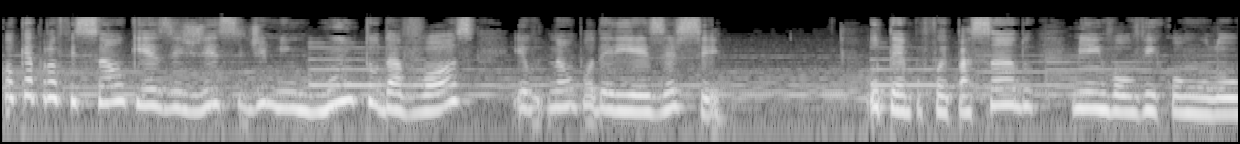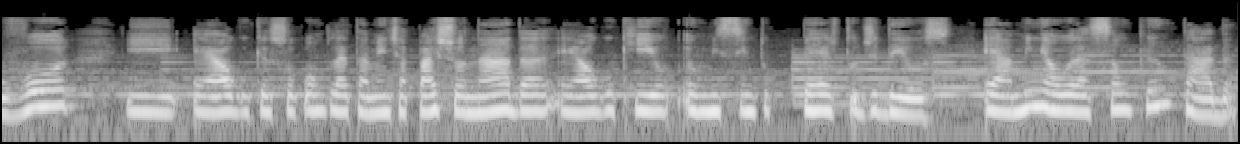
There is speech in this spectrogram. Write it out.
Qualquer profissão que exigisse de mim muito da voz, eu não poderia exercer. O tempo foi passando, me envolvi com o louvor e é algo que eu sou completamente apaixonada, é algo que eu, eu me sinto perto de Deus, é a minha oração cantada.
